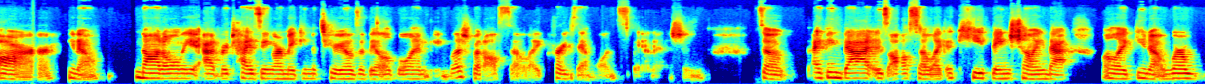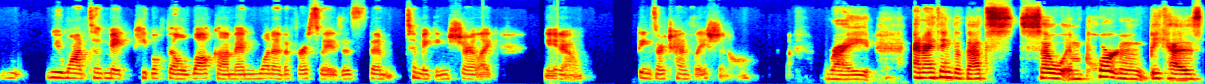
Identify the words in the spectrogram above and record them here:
are, you know, not only advertising or making materials available in English, but also like, for example, in Spanish. And so I think that is also like a key thing showing that, well, like, you know, we're, we want to make people feel welcome. And one of the first ways is them to making sure like, you know, things are translational. Right. And I think that that's so important because,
